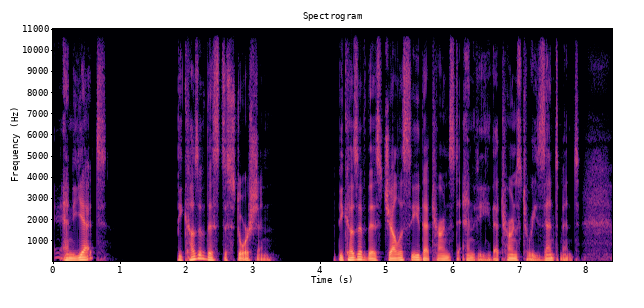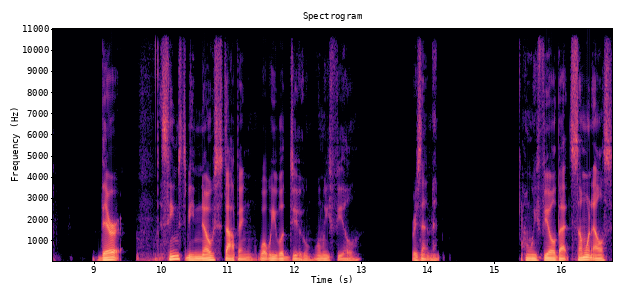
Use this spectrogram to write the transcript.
And yet, because of this distortion, because of this jealousy that turns to envy, that turns to resentment, there seems to be no stopping what we will do when we feel resentment. When we feel that someone else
